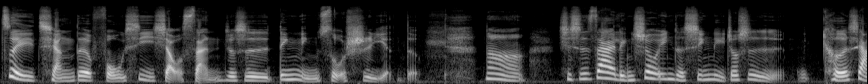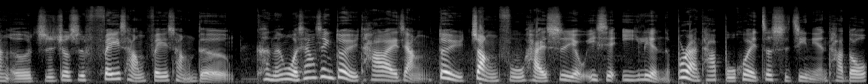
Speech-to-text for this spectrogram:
最强的佛系小三，就是丁宁所饰演的。那其实，在林秀英的心里，就是可想而知，就是非常非常的可能。我相信，对于她来讲，对于丈夫还是有一些依恋的，不然她不会这十几年她都。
